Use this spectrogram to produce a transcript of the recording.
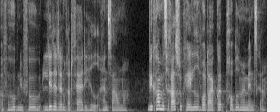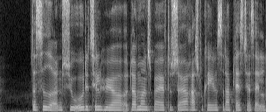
og forhåbentlig få lidt af den retfærdighed, han savner. Vi kommer til retslokalet, hvor der er godt proppet med mennesker. Der sidder en 7-8 tilhørere, og dommeren spørger efter et større retslokale, så der er plads til os alle.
